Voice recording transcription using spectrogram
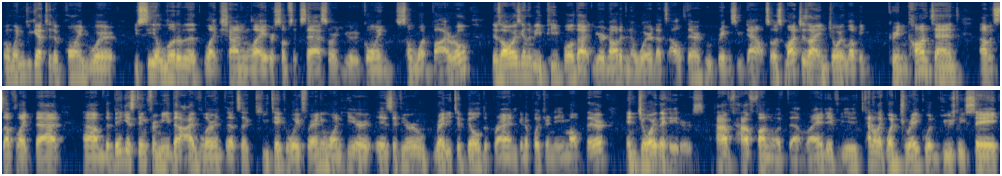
but when you get to the point where you see a little bit like shining light or some success, or you're going somewhat viral, there's always going to be people that you're not even aware that's out there who brings you down. So as much as I enjoy loving creating content um, and stuff like that, um, the biggest thing for me that I've learned that's a key takeaway for anyone here is if you're ready to build a brand, you're going to put your name out there. Enjoy the haters. Have have fun with them, right? If it's kind of like what Drake would usually say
